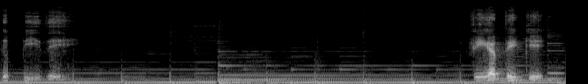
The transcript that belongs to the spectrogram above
te pide. Fíjate que,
